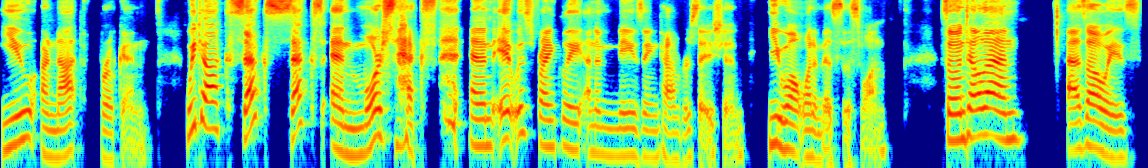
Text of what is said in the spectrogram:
You Are Not Broken. We talk sex, sex, and more sex. And it was frankly an amazing conversation. You won't want to miss this one. So until then, as always,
